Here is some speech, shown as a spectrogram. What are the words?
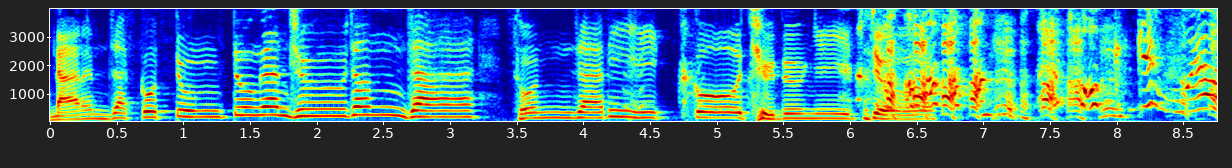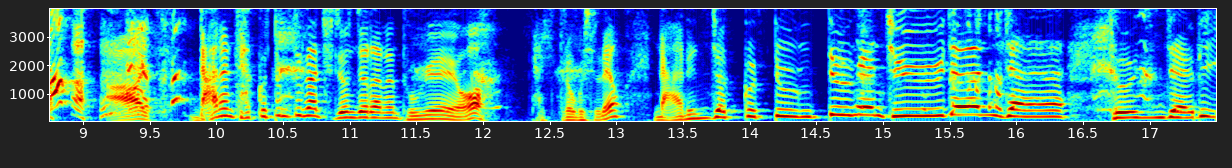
나는 작고 뚱뚱한 주전자 손잡이 있고 주둥이 있죠. 어, 그게 뭐야? 아, 나는 작고 뚱뚱한 주전자라는 동요예요. 다시 들어보실래요? 나는 작고 뚱뚱한 주전자 손잡이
